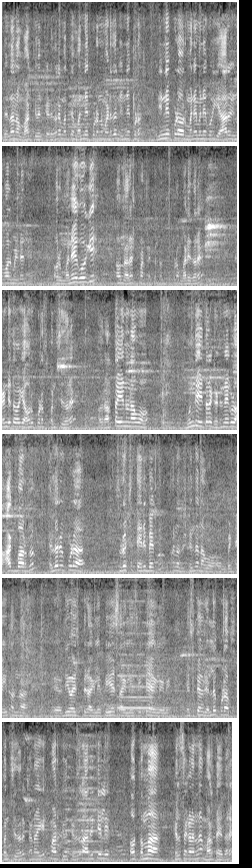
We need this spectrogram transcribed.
ಇದೆಲ್ಲ ನಾವು ಮಾಡ್ತೀವಿ ಅಂತ ಹೇಳಿದ್ದಾರೆ. ಮತ್ತು ಮೊನ್ನೆ ಕೂಡ ಮಾಡಿದರೆ ನಿನ್ನೆ ಕೂಡ ನಿನ್ನೆ ಕೂಡ ಅವ್ರ ಮನೆ ಮನೆಗೆ ಹೋಗಿ ಯಾರು ಇನ್ವಾಲ್ವ್ಮೆಂಟ್ ಇದೆ ಅವ್ರ ಮನೆಗೆ ಹೋಗಿ ಅವ್ರನ್ನ ಅರೆಸ್ಟ್ ಮಾಡ್ತಕ್ಕಂಥದ್ದು ಕೂಡ ಮಾಡಿದ್ದಾರೆ. ಖಂಡಿತವಾಗಿ ಅವರು ಕೂಡ ಸ್ಪಂದಿಸಿದ್ದಾರೆ. ಅದರ ಅರ್ಥ ಏನು ನಾವು ಮುಂದೆ ಈ ಥರ ಘಟನೆಗಳು ಆಗಬಾರ್ದು. ಎಲ್ಲರೂ ಕೂಡ ಸುರಕ್ಷತೆ ಇರಬೇಕು ಅನ್ನೋ ದೃಷ್ಟಿಯಿಂದ ನಾವು ಅವ್ರನ್ನ ಭೇಟಿಯಾಗಿದ್ದು ಅದನ್ನ ಡಿ ವೈ ಎಸ್ ಪಿ ಆಗಲಿ, ಪಿ ಎಸ್ ಆಗಲಿ, ಸಿ ಪಿ ಆಗಲಿ, ಎಸ್ ಪಿ ಅವರು ಎಲ್ಲೂ ಕೂಡ ಸ್ಪಂದಿಸಿದ್ದಾರೆ. ಚೆನ್ನಾಗಿ ಮಾಡ್ತೀವಿ ಅಂತ ಹೇಳಿದ್ರು ಆ ರೀತಿಯಲ್ಲಿ ಅವ್ರು ತಮ್ಮ ಕೆಲಸಗಳನ್ನು ಮಾಡ್ತಾ ಇದ್ದಾರೆ.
